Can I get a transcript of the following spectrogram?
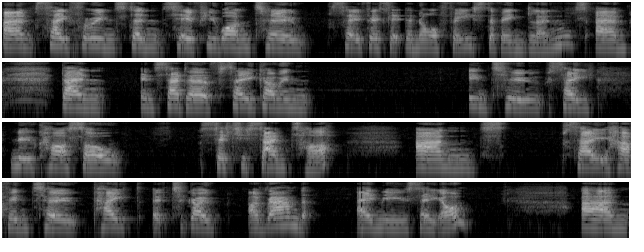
um, say for instance, if you want to say visit the northeast of England, um, then instead of say going into say Newcastle city centre and say having to pay uh, to go around a museum um,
